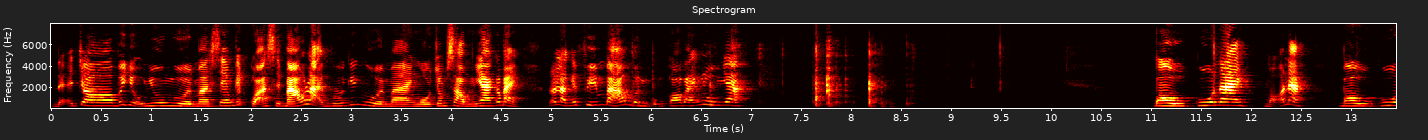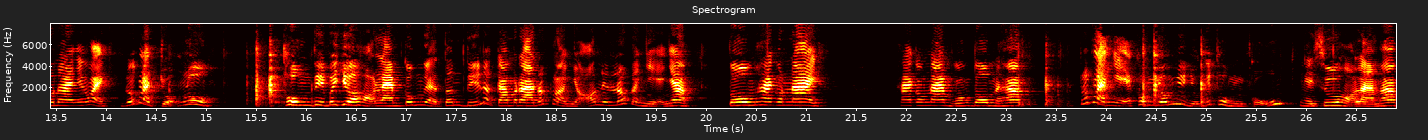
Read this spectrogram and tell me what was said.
để cho ví dụ như người mà xem kết quả sẽ báo lại với cái người mà ngồi trong sòng nha các bạn. Đó là cái phím báo mình cũng có bán luôn nha. Bầu cua nai. Mở nè. Bầu cua nai nha các bạn. Rất là chuẩn luôn thùng thì bây giờ họ làm công nghệ tân tiến là camera rất là nhỏ nên rất là nhẹ nha. Tôm hai con nai. Hai con nai, một con tôm này ha. Rất là nhẹ, không giống như những cái thùng cũ ngày xưa họ làm ha.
